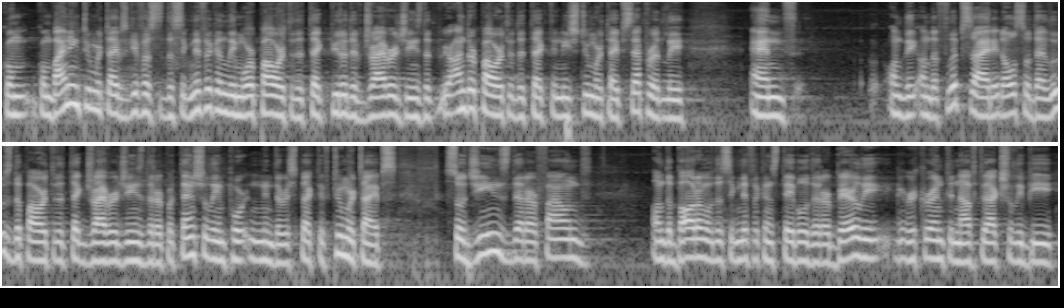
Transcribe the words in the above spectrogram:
Com combining tumor types give us the significantly more power to detect putative driver genes that we are underpowered to detect in each tumor type separately. And on the, on the flip side, it also dilutes the power to detect driver genes that are potentially important in the respective tumor types. So genes that are found on the bottom of the significance table that are barely recurrent enough to actually be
